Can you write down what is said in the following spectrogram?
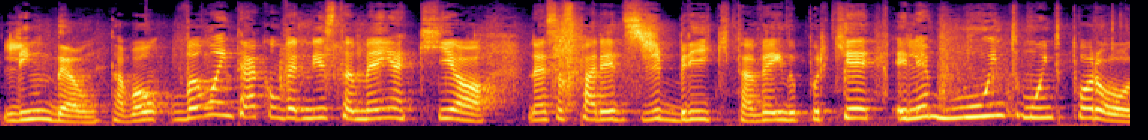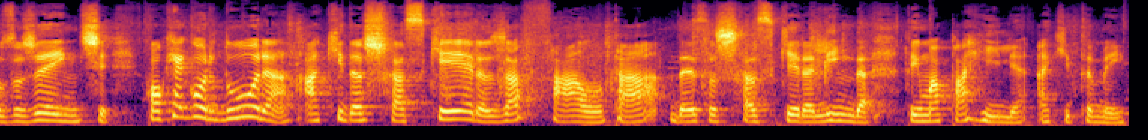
lindão, tá bom? Vamos entrar com verniz também aqui, ó, nessas paredes de brick, tá vendo? Porque ele é muito muito, muito poroso, gente. Qualquer gordura aqui da churrasqueira, já falo, tá? Dessa churrasqueira linda, tem uma parrilha aqui também.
